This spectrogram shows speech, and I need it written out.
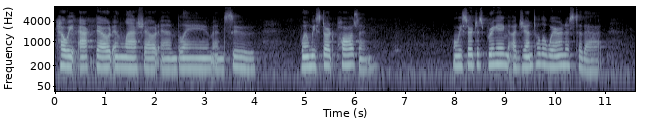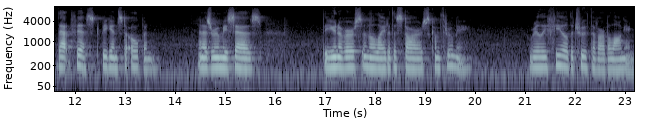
how we act out and lash out and blame and soothe, when we start pausing, when we start just bringing a gentle awareness to that, that fist begins to open. And as Rumi says, the universe and the light of the stars come through me. Really feel the truth of our belonging.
